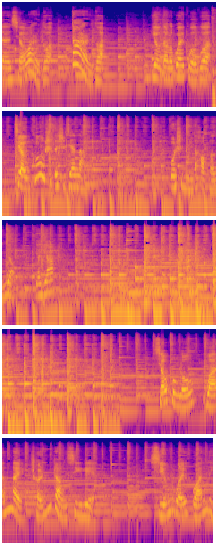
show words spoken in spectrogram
的小耳朵、大耳朵，又到了乖果果讲故事的时间了。我是你们的好朋友丫丫。小恐龙完美成长系列，行为管理。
